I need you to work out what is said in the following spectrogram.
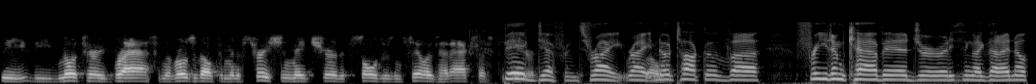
the, the military brass and the Roosevelt administration made sure that soldiers and sailors had access to Big difference, right, right. So, no talk of uh, freedom cabbage or anything like that. I know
